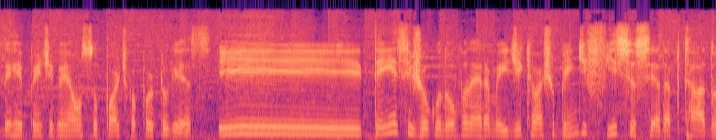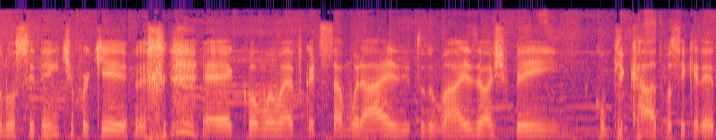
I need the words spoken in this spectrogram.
de repente ganhar um suporte para português. E tem esse jogo novo na era Meiji que eu acho bem difícil ser adaptado no ocidente, porque é como é uma época de samurais e tudo mais, eu acho bem complicado você querer,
